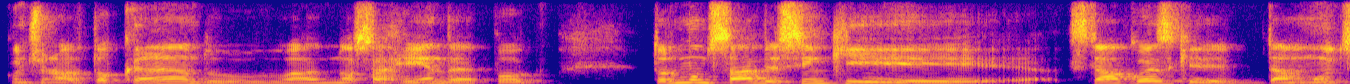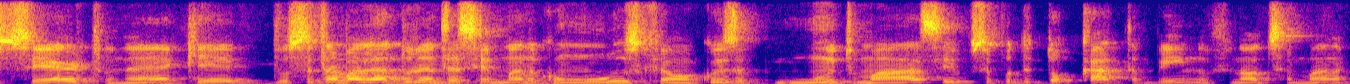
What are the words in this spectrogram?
continuava tocando, a nossa renda, pô, todo mundo sabe assim que se tem uma coisa que dá muito certo, né? Que é você trabalhar durante a semana com música, é uma coisa muito massa, e você poder tocar também no final de semana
